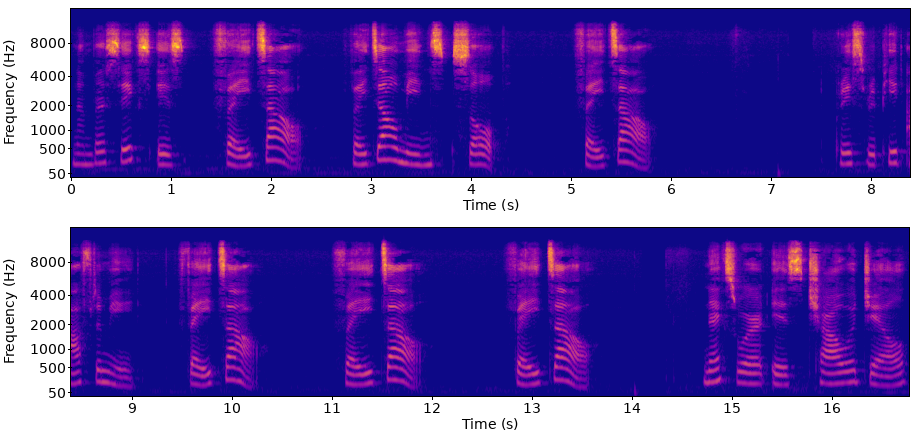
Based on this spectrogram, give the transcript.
Number six is Fei Zao. Fei Zao means soap. Fei Zao. Please repeat after me. Fei Zao. Fei Zao. Fei Zao. Next word is shower gel.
